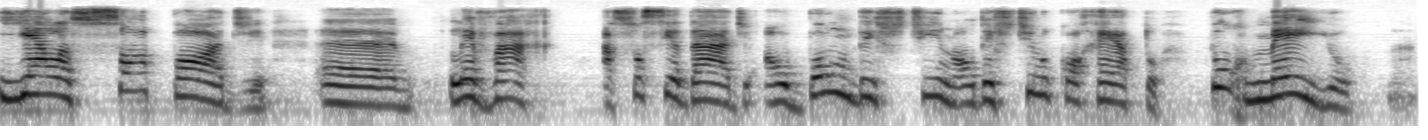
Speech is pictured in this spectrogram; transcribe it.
e ela só pode é, levar a sociedade ao bom destino, ao destino correto, por meio né,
